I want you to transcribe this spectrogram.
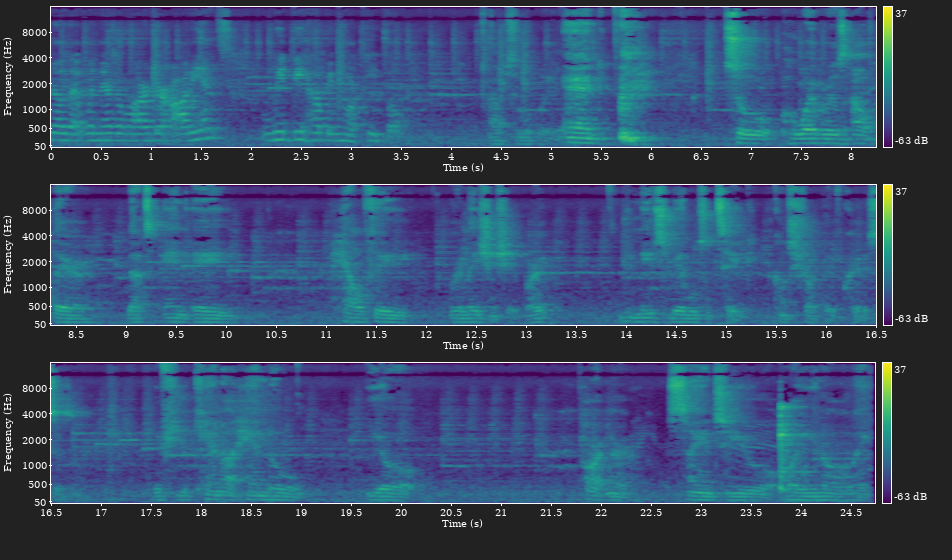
know that when there's a larger audience, we'd be helping more people. Absolutely. And so whoever is out there that's in a healthy relationship, right? You need to be able to take constructive criticism. If you cannot handle your partner saying to you, or you know, like,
